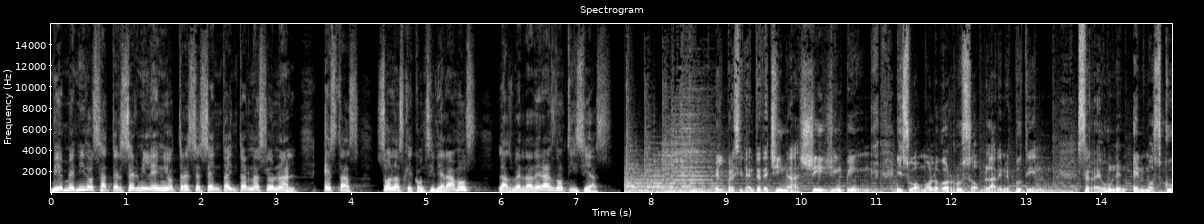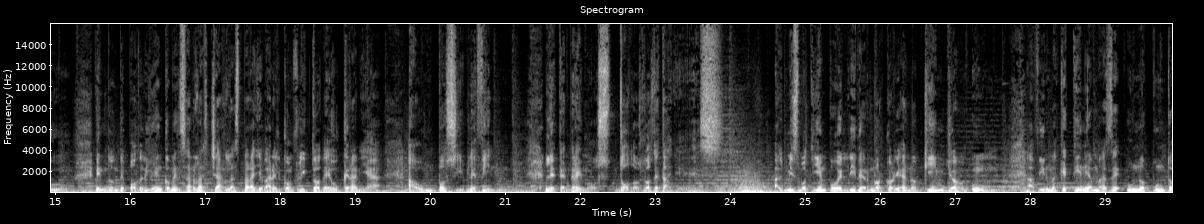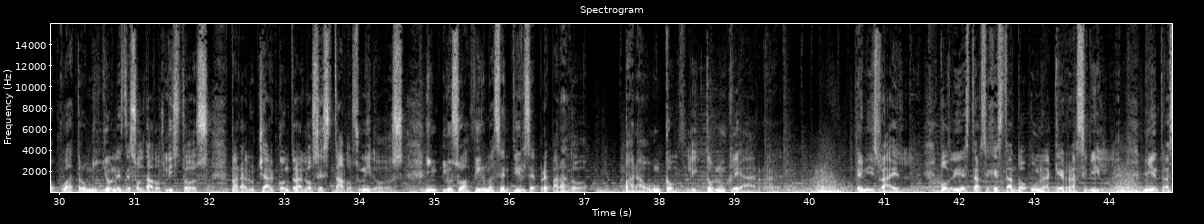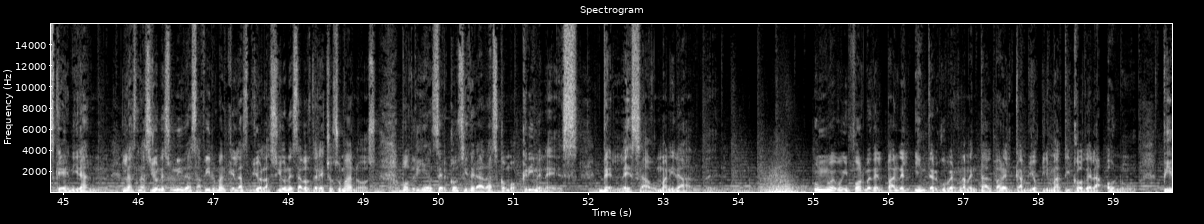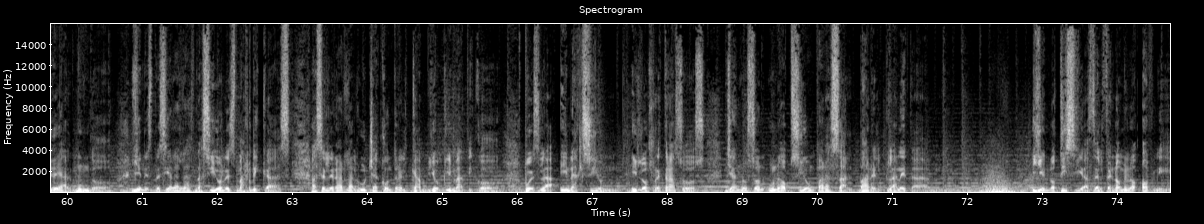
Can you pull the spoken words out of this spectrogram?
Bienvenidos a Tercer Milenio 360 Internacional. Estas son las que consideramos las verdaderas noticias. El presidente de China, Xi Jinping, y su homólogo ruso, Vladimir Putin, se reúnen en Moscú, en donde podrían comenzar las charlas para llevar el conflicto de Ucrania a un posible fin. Le tendremos todos los detalles. Al mismo tiempo, el líder norcoreano Kim Jong-un afirma que tiene a más de 1.4 millones de soldados listos para luchar contra los Estados Unidos. Incluso afirma sentirse preparado para un conflicto nuclear. En Israel podría estarse gestando una guerra civil, mientras que en Irán las Naciones Unidas afirman que las violaciones a los derechos humanos podrían ser consideradas como crímenes de lesa humanidad. Un nuevo informe del panel intergubernamental para el cambio climático de la ONU pide al mundo, y en especial a las naciones más ricas, acelerar la lucha contra el cambio climático, pues la inacción y los retrasos ya no son una opción para salvar el planeta. Y en noticias del fenómeno ovni,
